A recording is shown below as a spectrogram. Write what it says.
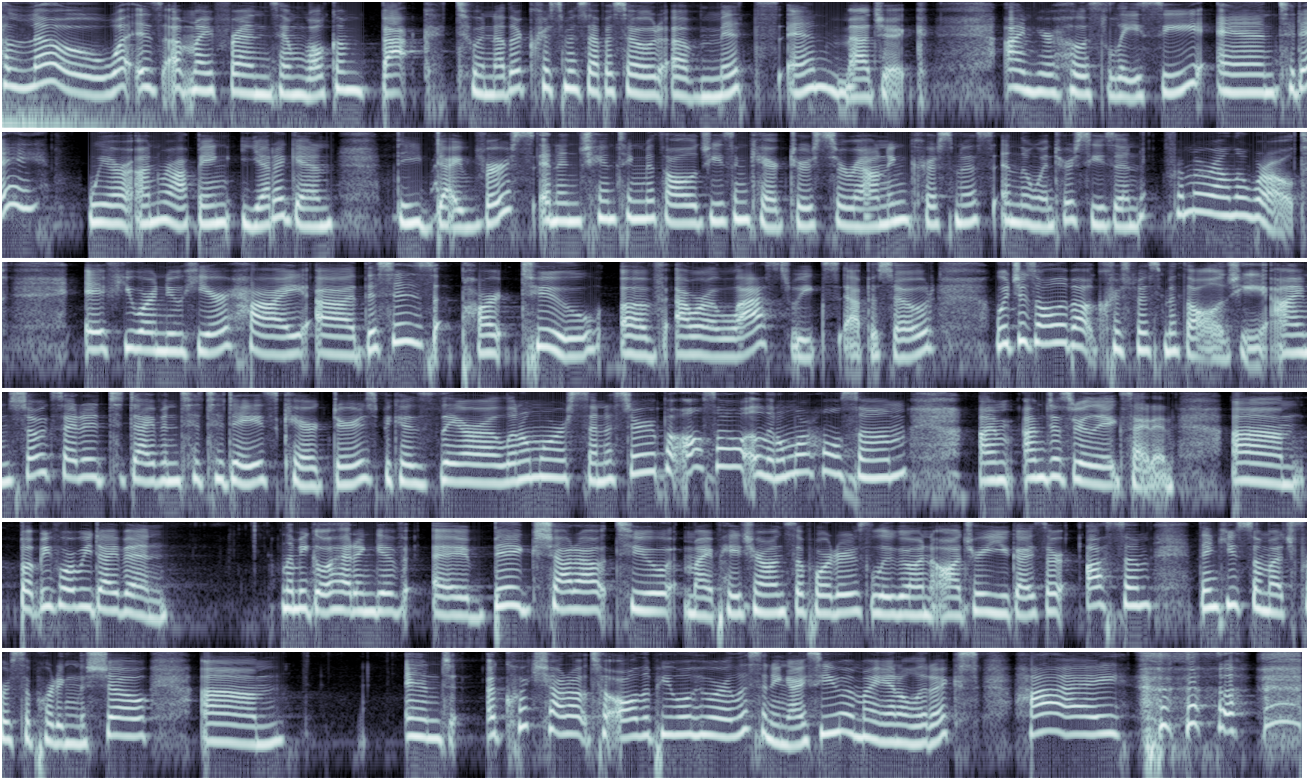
Hello. What is up, my friends, and welcome back to another Christmas episode of Myths and Magic. I'm your host, Laci, and today we are unwrapping yet again the diverse and enchanting mythologies and characters surrounding Christmas and the winter season from around the world. If you are new here, hi. Uh, this is part two of our last week's episode, which is all about Christmas mythology. I'm so excited to dive into today's characters because they are a little more sinister, but also a little more wholesome. I'm I'm just really excited. Um, but before we dive in, let me go ahead and give a big shout out to my Patreon supporters, Lugo and Audrey. You guys are awesome. Thank you so much for supporting the show. Um, and a quick shout out to all the people who are listening. I see you in my analytics. Hi.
